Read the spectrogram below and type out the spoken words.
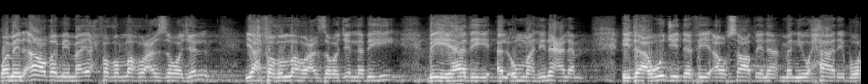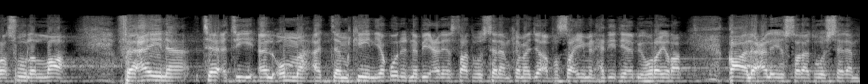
ومن أعظم ما يحفظ الله عز وجل يحفظ الله عز وجل به به هذه الأمة لنعلم إذا وجد في أوساطنا من يحارب رسول الله فأين تأتي الأمة التمكين؟ يقول النبي عليه الصلاة والسلام كما جاء في الصحيح من حديث أبي هريرة قال عليه الصلاة والسلام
